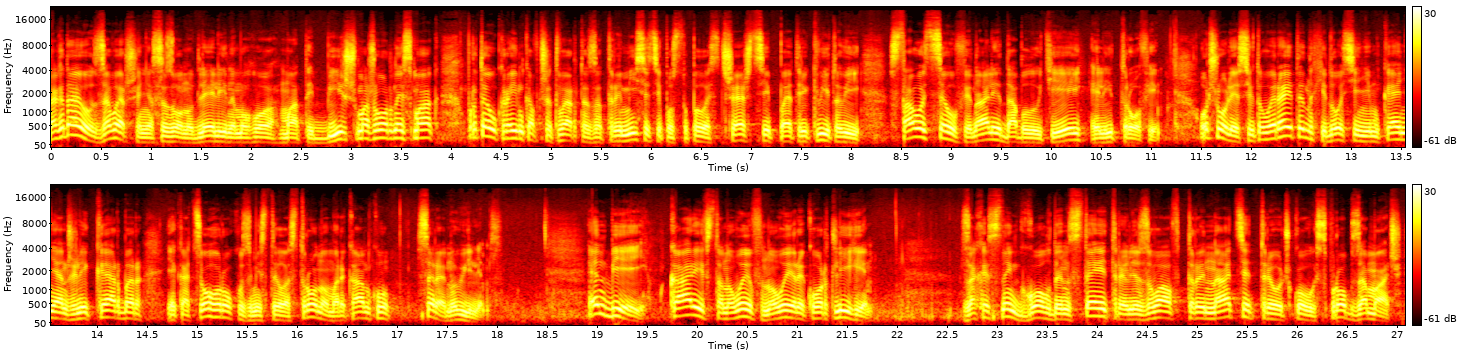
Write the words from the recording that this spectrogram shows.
Нагадаю, завершення сезону для Еліни могло мати більш мажорний смак. Проте Українка в четверте за три місяці поступилась чешці Петрі Квітовій. Сталося це у фіналі WTA Elite Trophy. Очолює світовий рейтинг і досі німкеня Анжелік Кербер, яка цього року змістила з трону американку Серену Вільямс. NBA. Карі встановив новий рекорд ліги. Захисник Golden State реалізував 13 триочкових спроб за матч,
